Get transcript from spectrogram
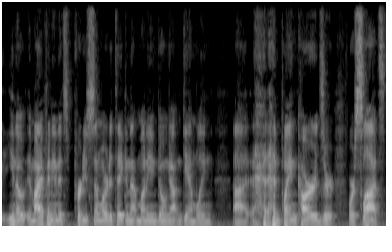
you know, in my opinion, it's pretty similar to taking that money and going out and gambling uh, and playing cards or or slots,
